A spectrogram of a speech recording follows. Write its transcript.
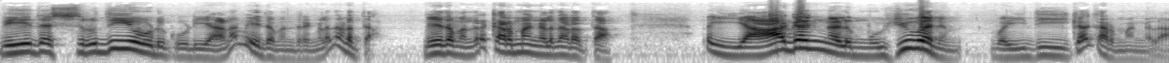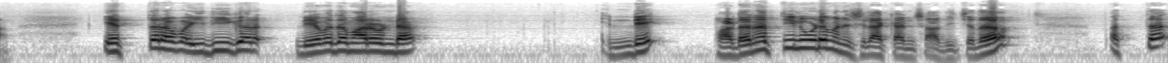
വേദശ്രുതിയോട് കൂടിയാണ് വേദമന്ത്രങ്ങൾ നടത്തുക. വേദമന്ത്ര കർമ്മങ്ങൾ നടത്തുക. അപ്പം യാഗങ്ങൾ മുഴുവനും വൈദിക കർമ്മങ്ങളാണ്. എത്ര വൈദിക ദേവതമാരുണ്ട്? എന്റെ പഠനത്തിലൂടെ മനസ്സിലാക്കാൻ സാധിച്ചത് പത്ത്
